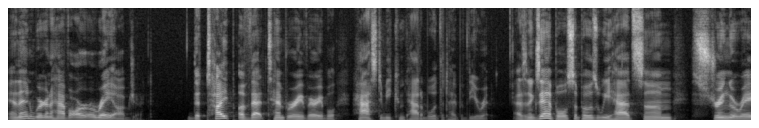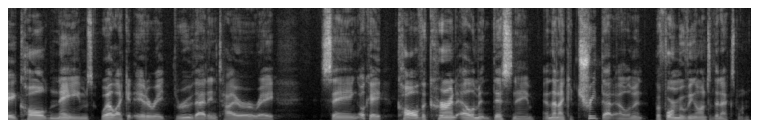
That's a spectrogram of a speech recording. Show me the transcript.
and then we're going to have our array object. The type of that temporary variable has to be compatible with the type of the array. As an example, suppose we had some string array called names. Well, I could iterate through that entire array saying, okay, call the current element this name, and then I could treat that element before moving on to the next one.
